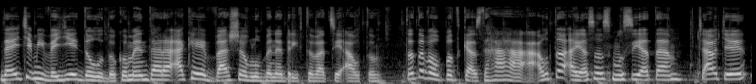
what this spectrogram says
Dajte mi vedieť dolu do komentára, aké je vaše obľúbené driftovacie auto. Toto bol podcast Haha Auto a ja som Smusiata. Čaute.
